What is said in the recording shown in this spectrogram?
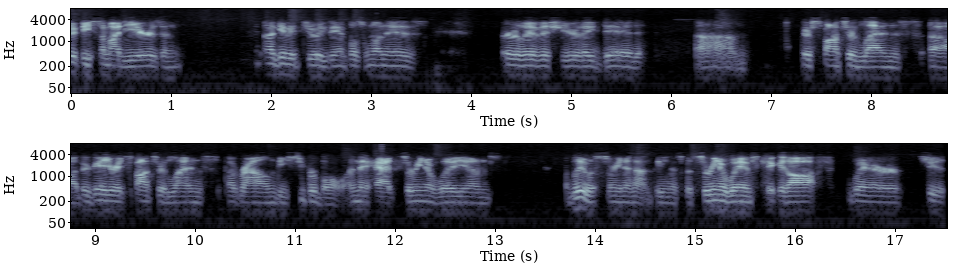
fifty some odd years, and I'll give you two examples. One is earlier this year they did um, their sponsored lens, uh, their Gatorade sponsored lens around the Super Bowl, and they had Serena Williams. I believe it was Serena, not Venus, but Serena Williams kick it off where she,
